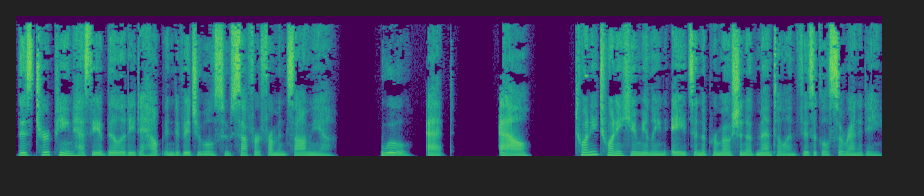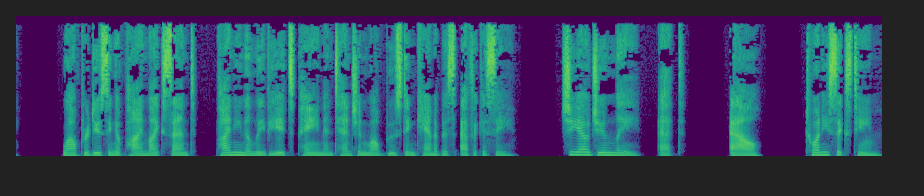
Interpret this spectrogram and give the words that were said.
This terpene has the ability to help individuals who suffer from insomnia. Wu, et al. 2020 Humulene aids in the promotion of mental and physical serenity. While producing a pine like scent, pinene alleviates pain and tension while boosting cannabis efficacy. Xiao Jun Li, et al. 2016.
